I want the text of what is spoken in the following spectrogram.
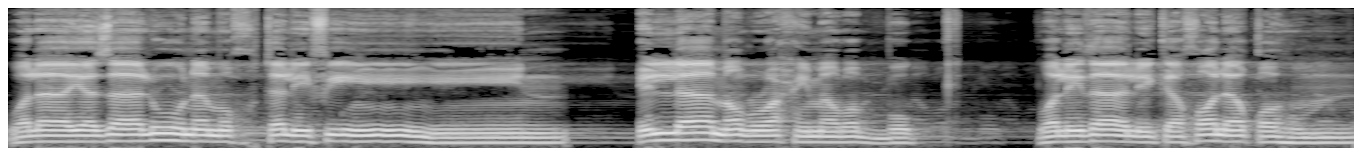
ولا يزالون مختلفين الا من رحم ربك ولذلك خلقهم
